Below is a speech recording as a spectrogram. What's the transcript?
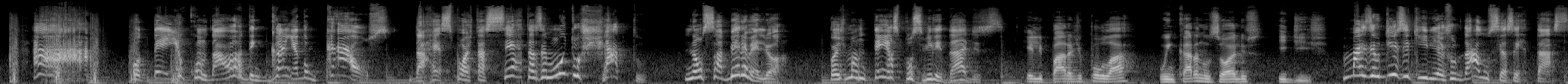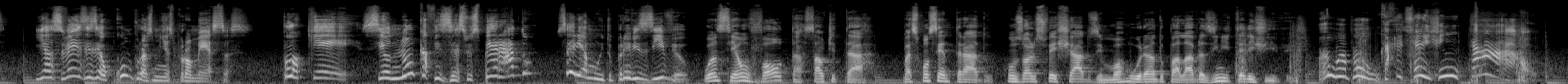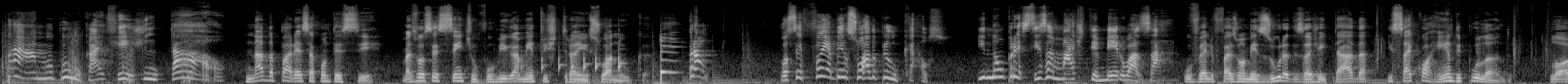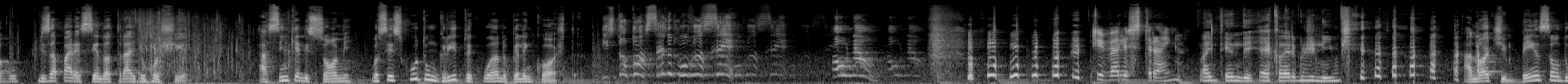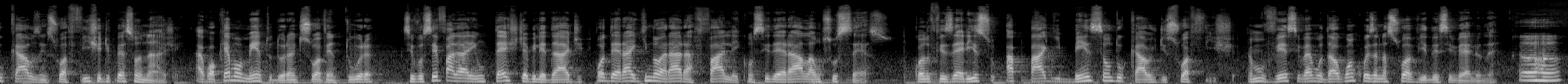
Odeio quando a ordem ganha do caos. Dar respostas certas é muito chato. Não saber é melhor, pois mantém as possibilidades. Ele para de pular, o encara nos olhos e diz: Mas eu disse que iria ajudá-lo se acertasse. E às vezes eu cumpro as minhas promessas. Porque se eu nunca fizesse o esperado, seria muito previsível. O ancião volta a saltitar, mas concentrado, com os olhos fechados e murmurando palavras ininteligíveis. Vamos buscar feijão tal. Vamos buscar feijão tal. Nada parece acontecer, mas você sente um formigamento estranho em sua nuca. Pronto. Você foi abençoado pelo caos. E não precisa mais temer o azar. O velho faz uma mesura desajeitada e sai correndo e pulando, logo desaparecendo atrás de um rochedo. Assim que ele some, você escuta um grito ecoando pela encosta. Estou torcendo por você. Ou não, ou não. Que velho estranho. Vai entender, é clérigo de Nimb. Anote Bênção do Caos em sua ficha de personagem. A qualquer momento durante sua aventura, se você falhar em um teste de habilidade, poderá ignorar a falha e considerá-la um sucesso. Quando fizer isso, apague Bênção do Caos de sua ficha. Vamos ver se vai mudar alguma coisa na sua vida esse velho, né? Aham. Uhum.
